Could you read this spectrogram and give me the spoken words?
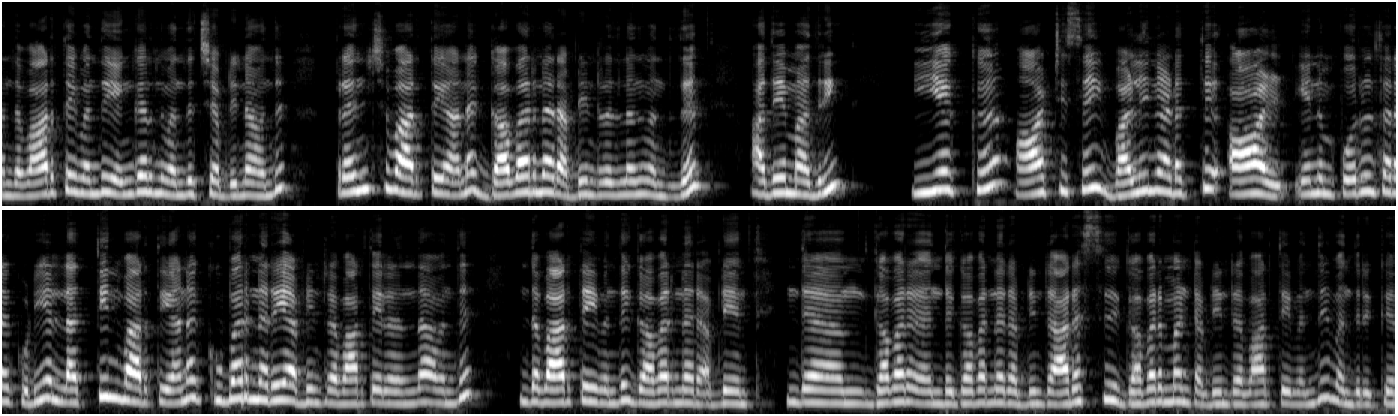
அந்த வார்த்தை வந்து எங்கேருந்து வந்துச்சு அப்படின்னா வந்து பிரெஞ்சு வார்த்தையான கவர்னர் அப்படின்றதுலேருந்து வந்தது. அதே மாதிரி இயக்கு ஆட்சிசை வழிநடத்து ஆள் என்னும் பொருள் தரக்கூடிய லத்தீன் வார்த்தையான குபர்னரே அப்படின்ற வார்த்தையிலிருந்து தான் வந்து இந்த வார்த்தை வந்து கவர்னர் அப்படி இந்த கவர் இந்த கவர்னர் அப்படின்ற அரசு கவர்மெண்ட் அப்படின்ற வார்த்தை வந்து வந்திருக்கு.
